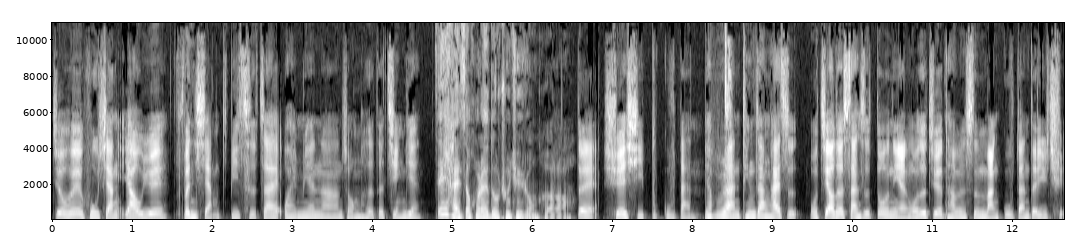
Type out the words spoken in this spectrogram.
就会互相邀约分享彼此在外面啊融合的经验。这些孩子后来都出去融合了，对，学习不孤单。要不然听障孩子，我教了三十多年，我都觉得他们是蛮孤单的一群。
